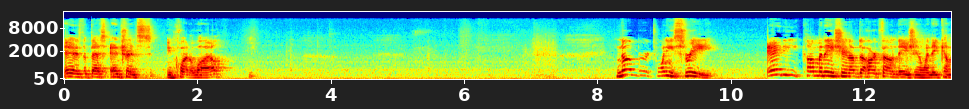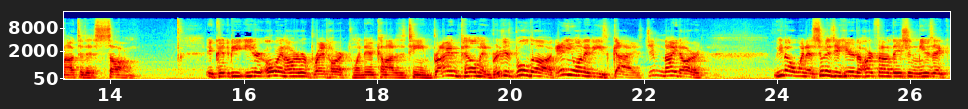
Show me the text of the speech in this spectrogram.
It is the best entrance in quite a while. Number 23, any combination of the Hart Foundation when they come out to this song. It could be either Owen Hart or Bret Hart when they come out as a team. Brian Pillman, British Bulldog, any one of these guys. Jim Neidhart. You know when as soon as you hear the Hart Foundation music,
